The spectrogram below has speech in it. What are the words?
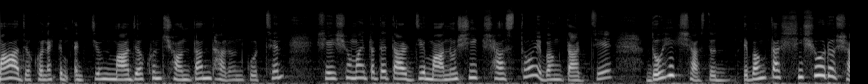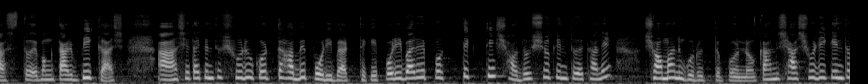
মা যখন একটা একজন মা যখন সন্তান ধারণ করছেন সেই সময় তাতে তার যে মানসিক স্বাস্থ্য এবং তার যে দৈহিক স্বাস্থ্য এবং তার শিশুরও স্বাস্থ্য এবং তার বিকাশ সেটা কিন্তু শুরু করতে হবে পরিবার থেকে। পরিবারের প্রত্যেকটি সদস্য কিন্তু এখানে সমান গুরুত্বপূর্ণ। কারণ শাশুড়ি কিন্তু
